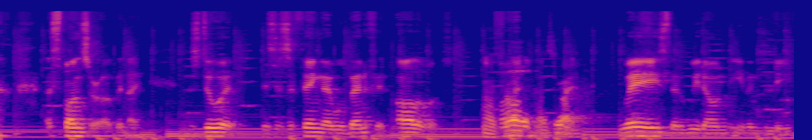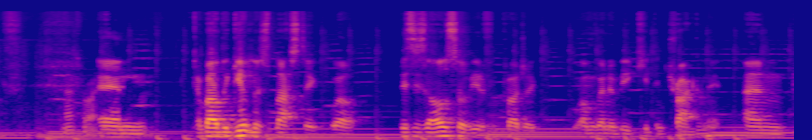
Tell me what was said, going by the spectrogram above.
a sponsor of it. Like, let's do it. This is a thing that will benefit all of us. That's All right. That's right. Ways that we don't even believe. That's right. And about the guiltless plastic, well, this is also a beautiful project. I'm going to be keeping track of it, and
